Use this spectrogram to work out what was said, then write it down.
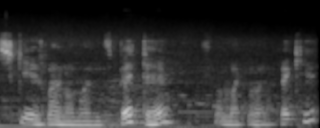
Ich gehe jetzt mal nochmal ins Bett. Ich mach mal weg hier.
